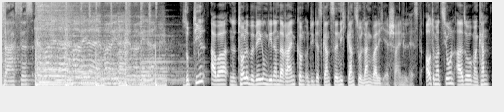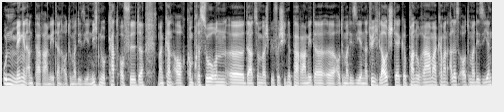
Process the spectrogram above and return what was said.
Sagst es immer wieder, immer wieder, immer wieder, immer wieder. Subtil, aber eine tolle Bewegung, die dann da reinkommt und die das Ganze nicht ganz so langweilig erscheinen lässt. Automation also, man kann Unmengen an Parametern automatisieren. Nicht nur Cut-Off-Filter, man kann auch Kompressoren, äh, da zum Beispiel verschiedene Parameter äh, automatisieren. Natürlich Lautstärke, Panorama, kann man alles automatisieren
